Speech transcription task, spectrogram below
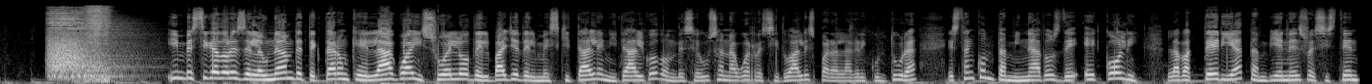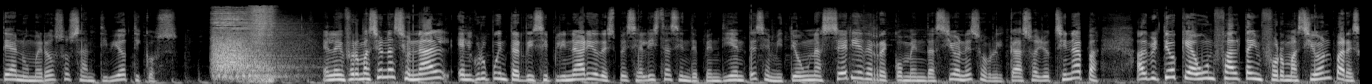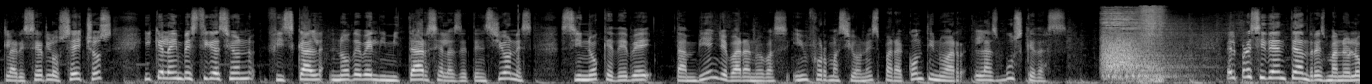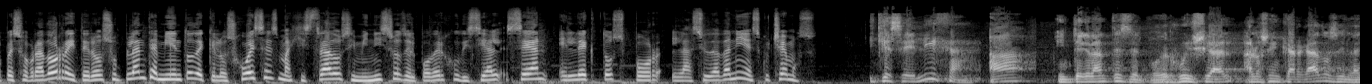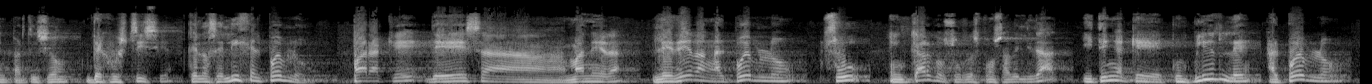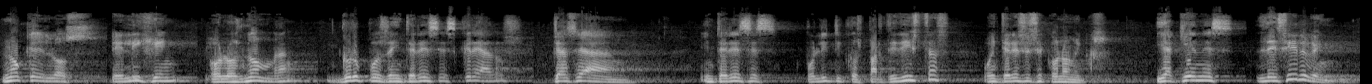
Investigadores de la UNAM detectaron que el agua y suelo del Valle del Mezquital en Hidalgo, donde se usan aguas residuales para la agricultura, están contaminados de E. coli. La bacteria también es resistente a numerosos antibióticos. En la información nacional, el Grupo Interdisciplinario de Especialistas Independientes emitió una serie de recomendaciones sobre el caso Ayotzinapa. Advirtió que aún falta información para esclarecer los hechos y que la investigación fiscal no debe limitarse a las detenciones, sino que debe también llevar a nuevas informaciones para continuar las búsquedas. El presidente Andrés Manuel López Obrador reiteró su planteamiento de que los jueces, magistrados y ministros del Poder Judicial sean electos por la ciudadanía. Escuchemos. Y que se elija a integrantes del Poder Judicial, a los encargados en la impartición de justicia, que los elija el pueblo, para que de esa manera le deban al pueblo su encargo, su responsabilidad y tenga que cumplirle al pueblo, no que los eligen o los nombran grupos de intereses creados, ya sean intereses políticos partidistas o intereses económicos, y a quienes le sirven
